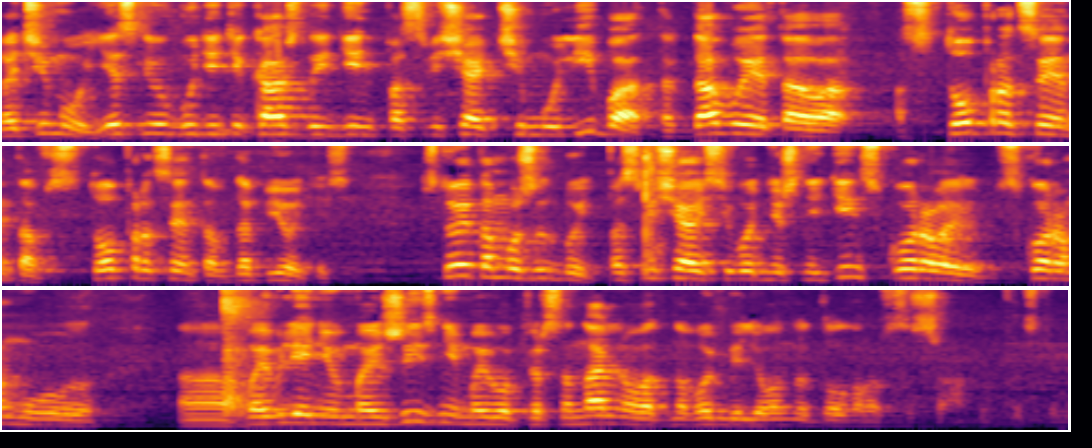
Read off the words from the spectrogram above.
Почему? Если вы будете каждый день посвящать чему-либо, тогда вы этого 100%, 100% добьетесь. Что это может быть? Посвящаю сегодняшний день скорого, скорому э, появлению в моей жизни моего персонального 1 миллиона долларов США. Допустим.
